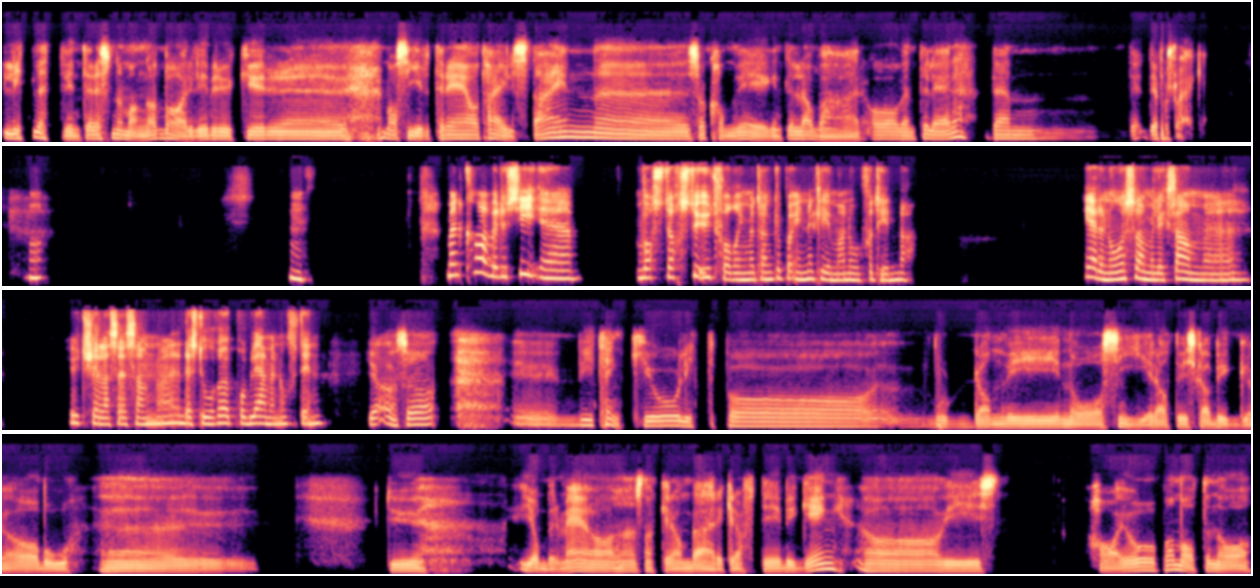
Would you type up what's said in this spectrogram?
litt lettvinte resonnementet at bare vi bruker eh, massivtre og teglstein, eh, så kan vi egentlig la være å ventilere, den, det, det forstår jeg ikke. Men hva vil du si er vår største utfordring med tanke på inneklima nå for tiden, da? Er det noe som liksom eh, utskiller seg som det store problemet nå for tiden? Ja, altså Vi tenker jo litt på hvordan vi nå sier at vi skal bygge og bo. Eh, Du jobber med og snakker om bærekraftig bygging, og vi har jo på en måte nå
